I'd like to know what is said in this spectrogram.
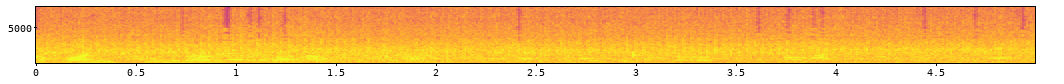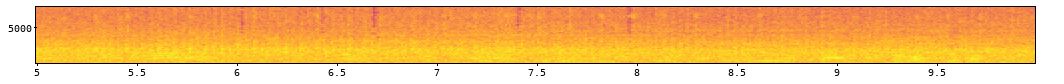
我抱你出去吧我操什么时候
